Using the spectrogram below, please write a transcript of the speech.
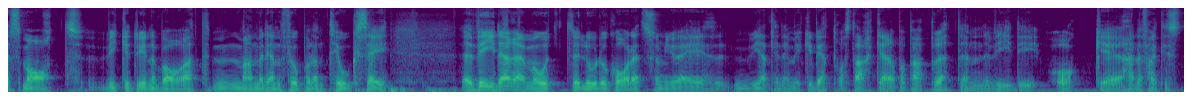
smart, vilket innebar att man med den fotbollen tog sig Eh, vidare mot Ludokoret som ju är, egentligen är mycket bättre och starkare på pappret än Vidi och eh, hade faktiskt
